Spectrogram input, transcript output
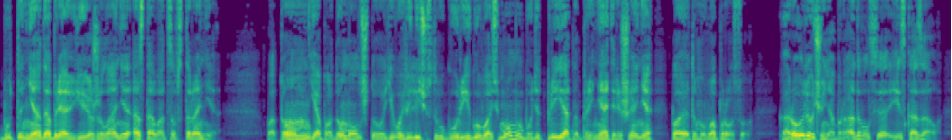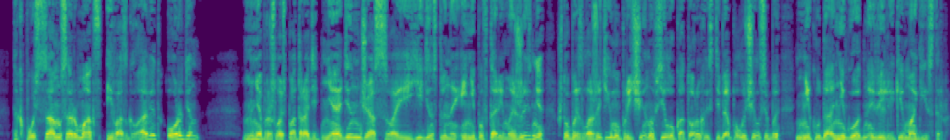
будто не одобряю ее желание оставаться в стороне. Потом я подумал, что его величеству Гуригу Восьмому будет приятно принять решение по этому вопросу. Король очень обрадовался и сказал, «Так пусть сам сэр Макс и возглавит орден». Мне пришлось потратить не один час своей единственной и неповторимой жизни, чтобы изложить ему причину, в силу которых из тебя получился бы никуда не годный великий магистр.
